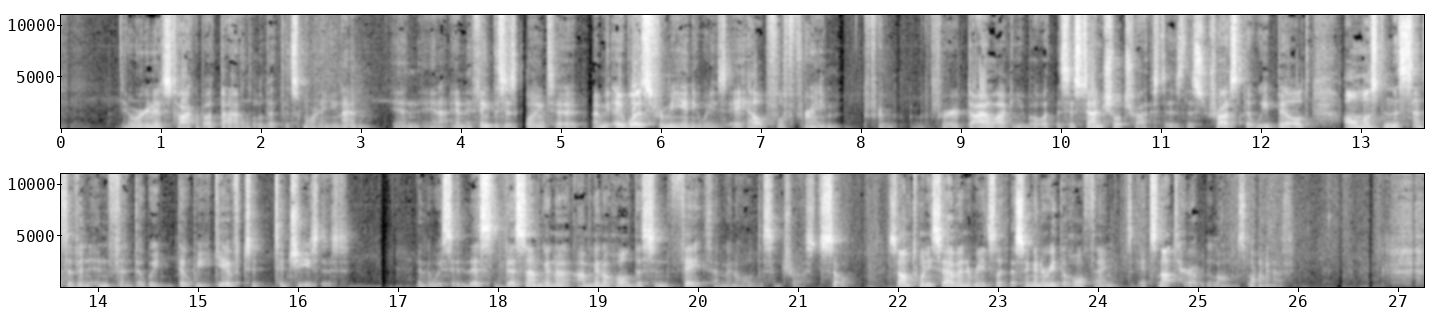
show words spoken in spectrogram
and we're going to just talk about that a little bit this morning. And I'm and and and I think this is going to. I mean, it was for me, anyways, a helpful frame for for dialoguing about what this essential trust is. This trust that we build, almost in the sense of an infant that we that we give to to Jesus, and that we say, "This this I'm gonna I'm gonna hold this in faith. I'm gonna hold this in trust." So Psalm 27 reads like this. I'm going to read the whole thing. It's not terribly long, it's long enough.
